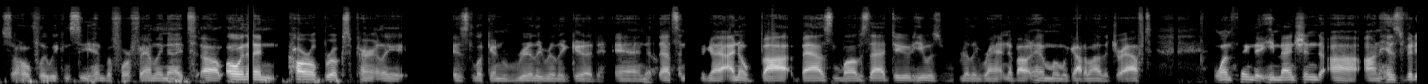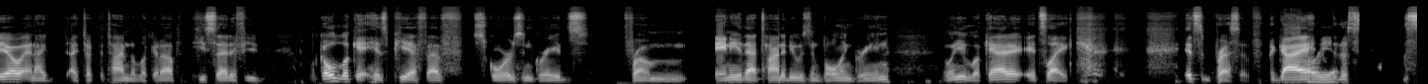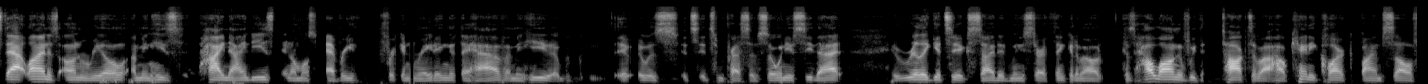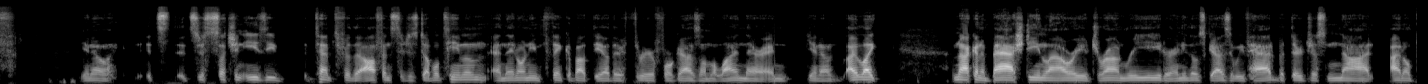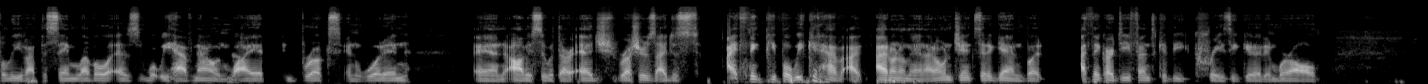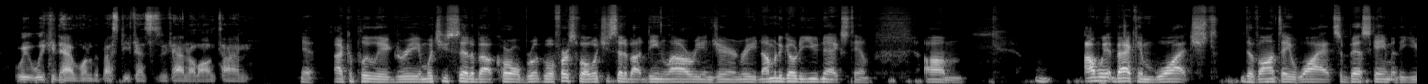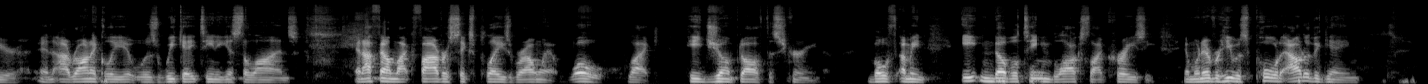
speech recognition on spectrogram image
So hopefully we can see him before family night. Uh, oh, and then Karl Brooks apparently is looking really, really good. And yeah. that's another guy. I know ba- Baz loves that dude. He was really ranting about him when we got him out of the draft. One thing that he mentioned uh, on his video, and I, I took the time to look it up, he said if you go look at his PFF scores and grades from any of that time that he was in Bowling Green, when you look at it, it's like, it's impressive. The guy, oh, yeah. the, the stat line is unreal. I mean, he's high 90s in almost every freaking rating that they have. I mean, he uh, it, it, was it's it's impressive. So when you see that, it really gets you excited when you start thinking about because how long have we talked about how Kenny Clark by himself, you know, it's it's just such an easy attempt for the offense to just double team him and they don't even think about the other three or four guys on the line there. And you know, I like I'm not going to bash Dean Lowry or Jarran Reed or any of those guys that we've had, but they're just not, I don't believe, at the same level as what we have now in Wyatt and Brooks and Wooden and obviously with our edge rushers, I just I think people we could have I, I don't know, man. I don't jinx it again, but I think our defense could be crazy good and we're all we, we could have one of the best defenses we've had in a long time. Yeah, I completely agree. And what you said about Karl Brook, well, first of all, what you said about Dean Lowry and Jarran Reed, and I'm going to go to you next, Tim. Um, I went back and watched Devonte Wyatt's best game of the year, and ironically, it was Week 18 against the Lions, and I found like five or six plays where I went, "Whoa, like he jumped off the screen. Both, I mean, eating double team blocks like crazy. And whenever he was pulled out of the game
